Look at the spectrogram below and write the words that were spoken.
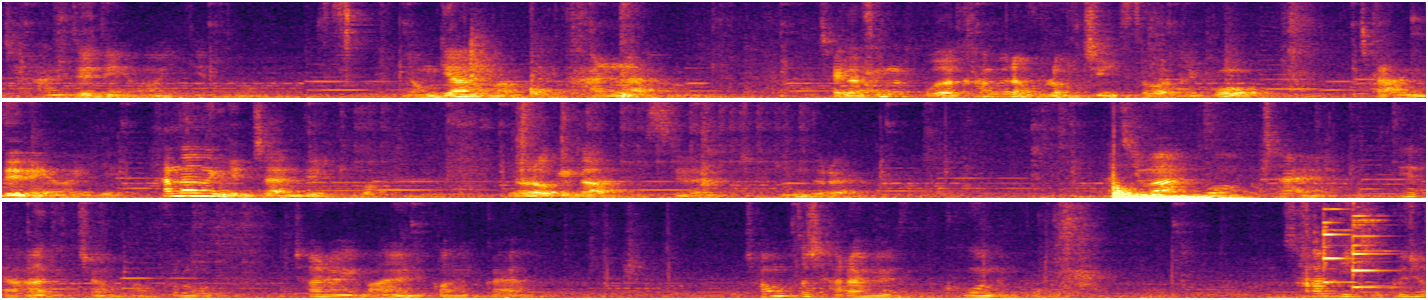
잘 안 되네요. 이게 또 연기하는 거랑 되게 달라요. 제가 생각보다 카메라 울렁증이 있어가지고 잘 안 되네요. 이게 하나는 괜찮은데 이렇게 막 여러 개가 있으면 좀 힘들어요. 하지만 뭐 잘 해 나가겠죠. 앞으로 촬영이 많을 거니까요. 처음부터 잘하면 그거는 뭐 사기지, 그죠?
